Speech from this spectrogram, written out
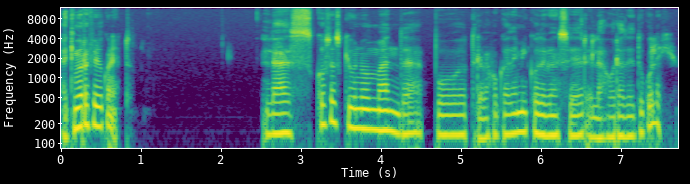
¿A qué me refiero con esto? Las cosas que uno manda por trabajo académico deben ser en las horas de tu colegio.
